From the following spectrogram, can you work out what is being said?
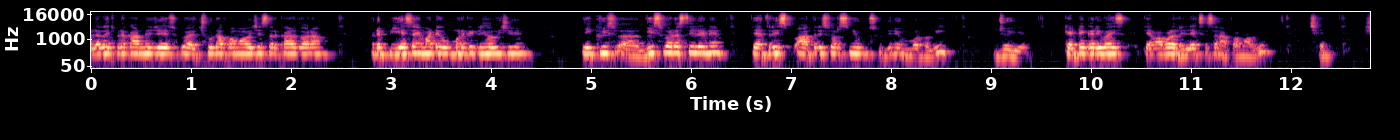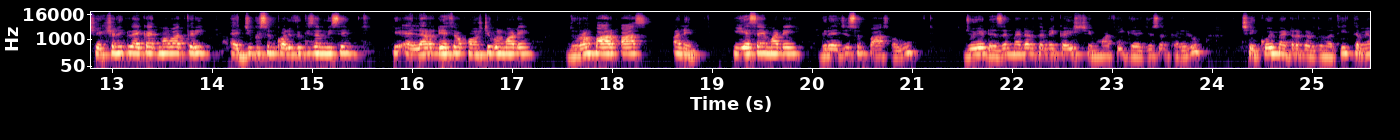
અલગ જ પ્રકારનું જે છૂટ આપવામાં આવે છે સરકાર દ્વારા. અને પીએસઆઈ માટે ઉંમર કેટલી હોવી જોઈએ? એકવીસ વીસ વર્ષથી લઈને તેત્રીસ, પાંત્રીસ વર્ષની સુધીની ઉંમર હોવી જોઈએ. કેટેગરી વાઇઝ તેમાં પણ રિલેક્સેશન આપવામાં આવ્યું છે. શૈક્ષણિક લાયકાતમાં વાત કરી, એજ્યુકેશન ક્વોલિફિકેશન વિશે કે એલઆરડી અથવા કોન્સ્ટેબલ માટે ધોરણ બાર પાસ અને પીએસઆઈ માટે ગ્રેજ્યુએશન પાસ હોવું જોઈએ. ડઝન્ટ મેટર તમે કઈ સ્ટ્રીમમાંથી ગ્રેજ્યુએશન કરેલું છે, કોઈ મેટર કરતું નથી. તમે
